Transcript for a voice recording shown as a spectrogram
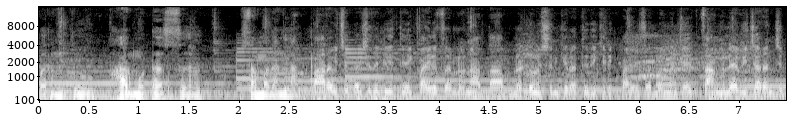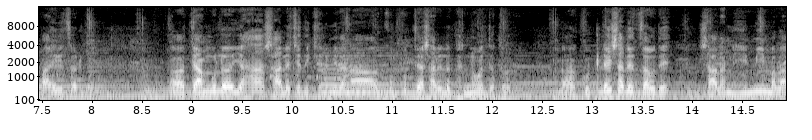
परंतु फार मोठं असं समाधान लाभलं बारावीची परीक्षा दिली ती एक पायरी चढलो ना आता ब्लड डोनेशन केलं ते देखील एक पायरी चढलो. म्हणजे चांगल्या विचारांची पायरी चढलो. त्यामुळं ह्या शाळेचे देखील मी त्यांना खूप खूप त्या शाळेला धन्यवाद देतो. कुठल्याही शाळेत जाऊ दे शाळा नेहमी मला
